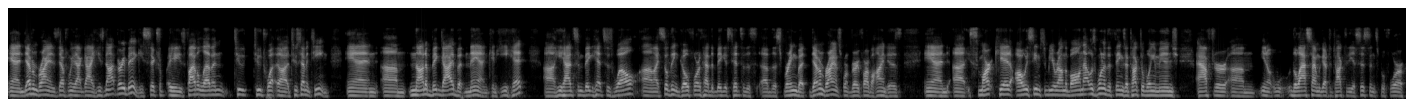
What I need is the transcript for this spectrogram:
and Deven Bryant is definitely that guy. He's not very big. He's six. He's 5'11", 2, 2, uh, 217, and um, not a big guy, but man, can he hit? Uh, he had some big hits as well. Um, I still think Goforth had the biggest hits of the of the spring, but Deven Bryant's weren't very far behind his. And uh, smart kid, always seems to be around the ball. And that was one of the things I talked to William Inge after, um, you know, the last time we got to talk to the assistants before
